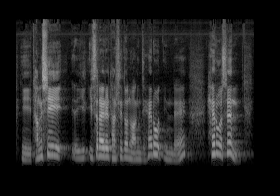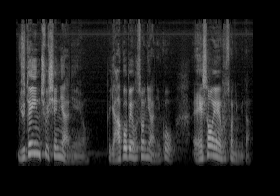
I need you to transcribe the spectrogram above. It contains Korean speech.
이 당시 이- 이스라엘을 다스리던 제 헤롯인데 헤롯은 유대인 출신이 아니에요. 그 야곱의 후손이 아니고 에서의 후손입니다.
